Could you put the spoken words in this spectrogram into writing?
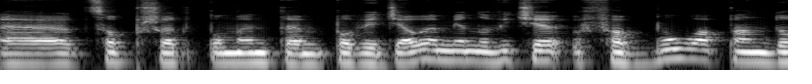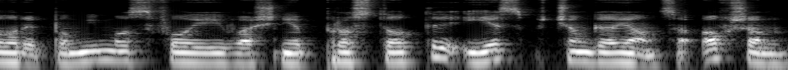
E, co przed momentem powiedziałem, mianowicie fabuła Pandory, pomimo swojej właśnie prostoty, jest wciągająca. Owszem,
